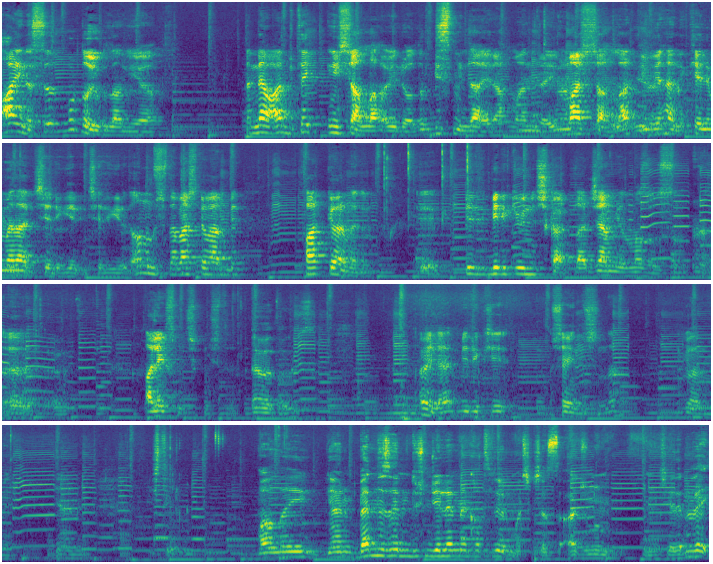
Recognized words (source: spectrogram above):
Aynısı burada uygulanıyor. Ne var? Bir tek inşallah öyle olur. Bismillahirrahmanirrahim. Maşallah gibi hani kelimeler içeri gir içeri girdi. Onun dışında başka ben bir fark görmedim. Ee, Bir, bir iki ünlü çıkarttılar. Cem Yılmaz olsun. Ee, Evet, evet. Alex mi çıkmıştı? Evet Alex. Öyle bir iki şeyin dışında görmüyorum. Yani işte vallahi yani ben de senin düşüncelerine katılıyorum açıkçası Acun'un şeylerine ve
